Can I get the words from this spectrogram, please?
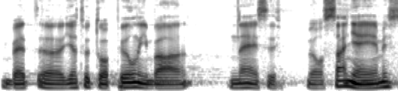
Bet, eh, ja tu to pilnībā neesi vēl saņēmis,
